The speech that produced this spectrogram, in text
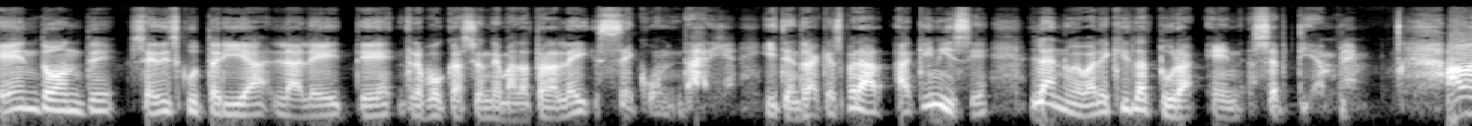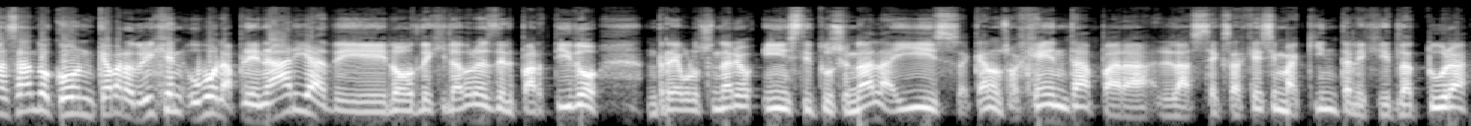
en donde se discutiría la ley de revocación de mandato, la ley secundaria. Y tendrá que esperar a que inicie la nueva legislatura en septiembre. Avanzando con Cámara de Origen, hubo la plenaria de los legisladores del Partido Revolucionario Institucional. Ahí sacaron su agenda para la sexagésima quinta legislatura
